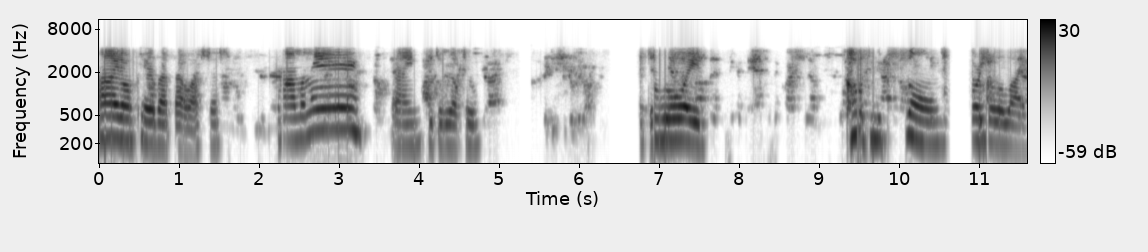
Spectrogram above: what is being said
I don't care about that last chest. Come on, let me. Fine, pizza wheel too. Destroyed. Cosmic song. Are you still alive?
